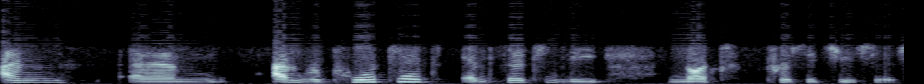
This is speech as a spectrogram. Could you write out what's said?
un, um, unreported, and certainly not prosecuted.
